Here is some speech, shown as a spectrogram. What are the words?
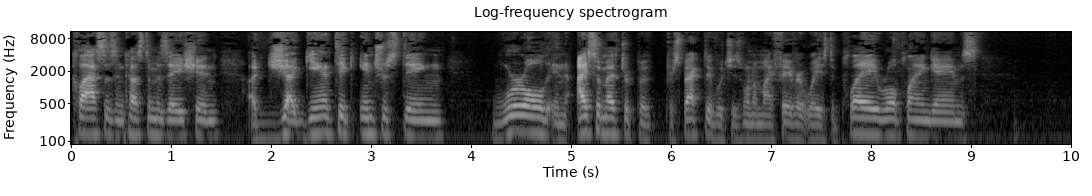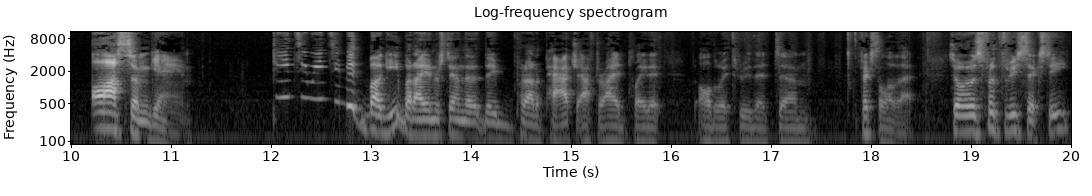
classes and customization, a gigantic, interesting world in isometric perspective, which is one of my favorite ways to play role playing games. Awesome game teensy weensy bit buggy, but I understand that they put out a patch after I had played it all the way through that um, fixed a lot of that. So it was for 360.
